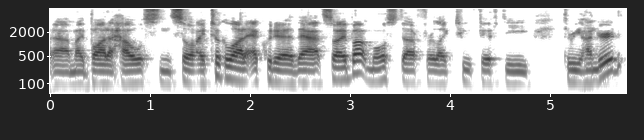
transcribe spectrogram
um, I bought a house, and so I took a lot of equity out of that. So I bought most stuff for like 250, 300,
